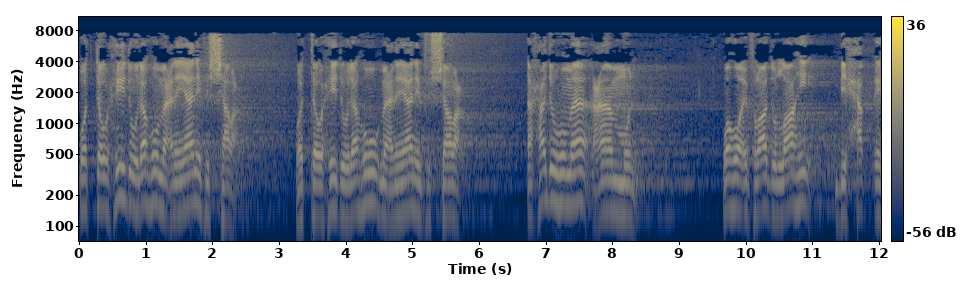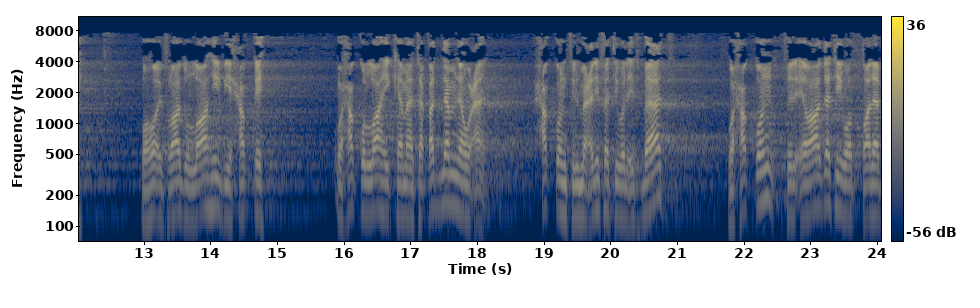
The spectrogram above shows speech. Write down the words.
والتوحيد له معنيان في الشرع. والتوحيد له معنيان في الشرع. أحدهما عام وهو إفراد الله بحقه وهو إفراد الله بحقه وحق الله كما تقدم نوعان حق في المعرفة والإثبات وحق في الإرادة والطلب.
